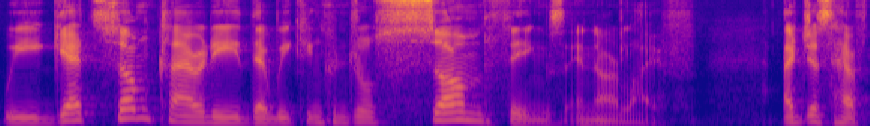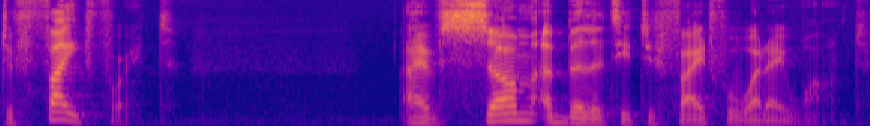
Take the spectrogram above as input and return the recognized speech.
We get some clarity that we can control some things in our life. I just have to fight for it. I have some ability to fight for what I want.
